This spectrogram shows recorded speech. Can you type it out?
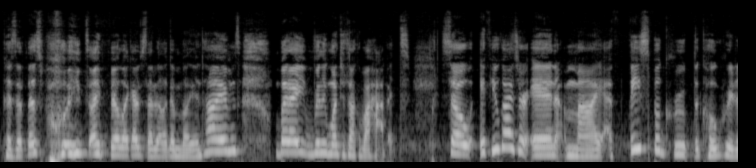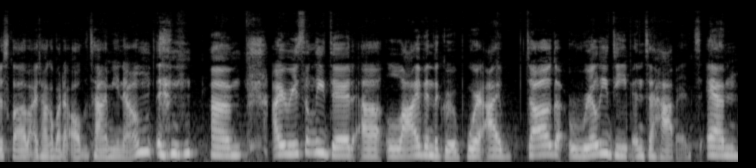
because at this point, I feel like I've said it like a million times, but I really want to talk about habits. So if you guys are in my Facebook group, the Co Creators Club, I talk about it all the time, you know. um, I recently did a live in the group where I dug really deep into habits. And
